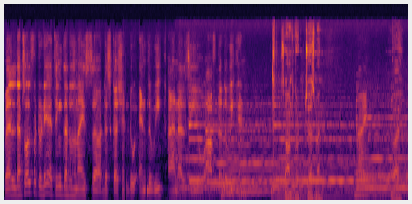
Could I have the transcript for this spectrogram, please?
Well, that's all for today. I think that was a nice uh, discussion to end the week, and I'll see you after the weekend. Sounds good. Cheers, man. Bye. Bye.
